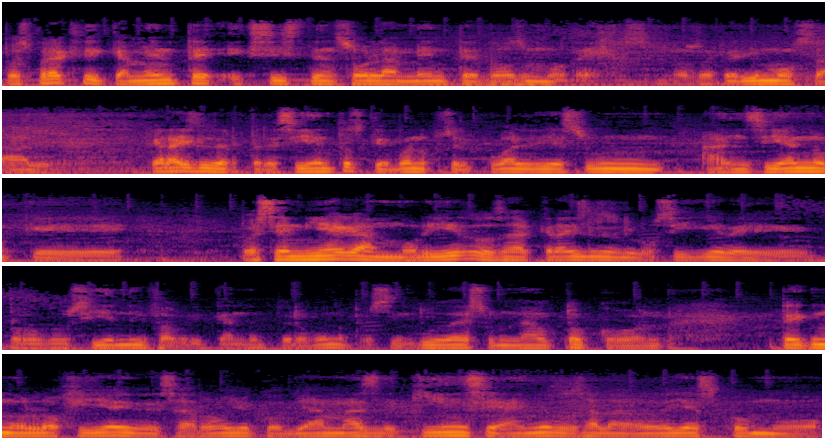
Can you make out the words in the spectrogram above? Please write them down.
pues prácticamente existen solamente dos modelos. Nos referimos al Chrysler 300 que bueno pues el cual es un anciano que pues se niega a morir, o sea, Chrysler lo sigue produciendo y fabricando, pero bueno, pues sin duda es un auto con tecnología y desarrollo con ya más de 15 años, o sea, la verdad ya es como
